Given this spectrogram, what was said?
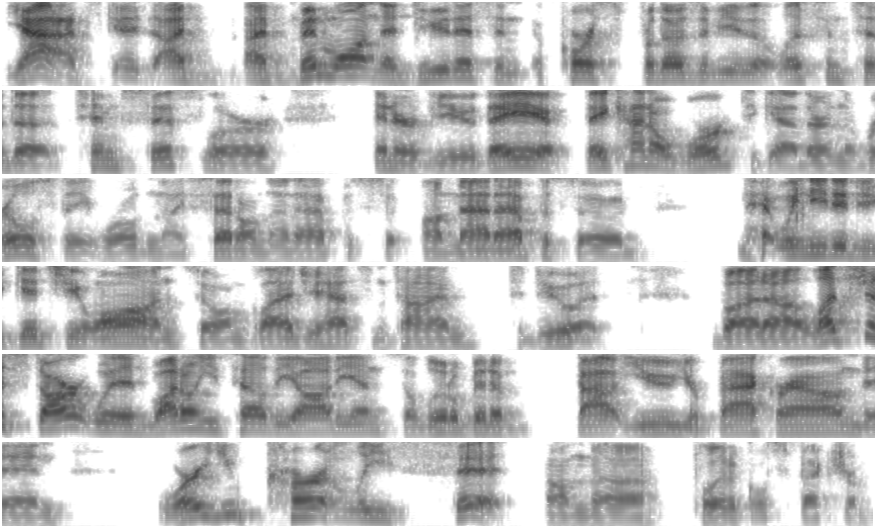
Yeah, it's good. I've I've been wanting to do this, and of course, for those of you that listen to the Tim Sisler interview, they they kind of work together in the real estate world. And I said on that episode on that episode that we needed to get you on. So I'm glad you had some time to do it. But uh, let's just start with why don't you tell the audience a little bit about you, your background, and where you currently sit on the political spectrum?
